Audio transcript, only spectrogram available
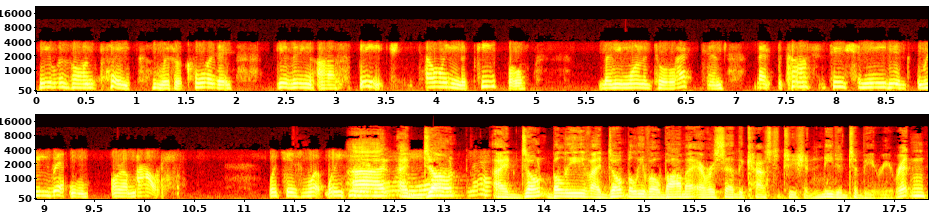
he was on tape, he was recorded giving a speech telling the people that he wanted to elect him that the Constitution needed rewritten or abolished, which is what we hear. Uh, I don't. now. I don't believe. I don't believe Obama ever said the Constitution needed to be rewritten.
